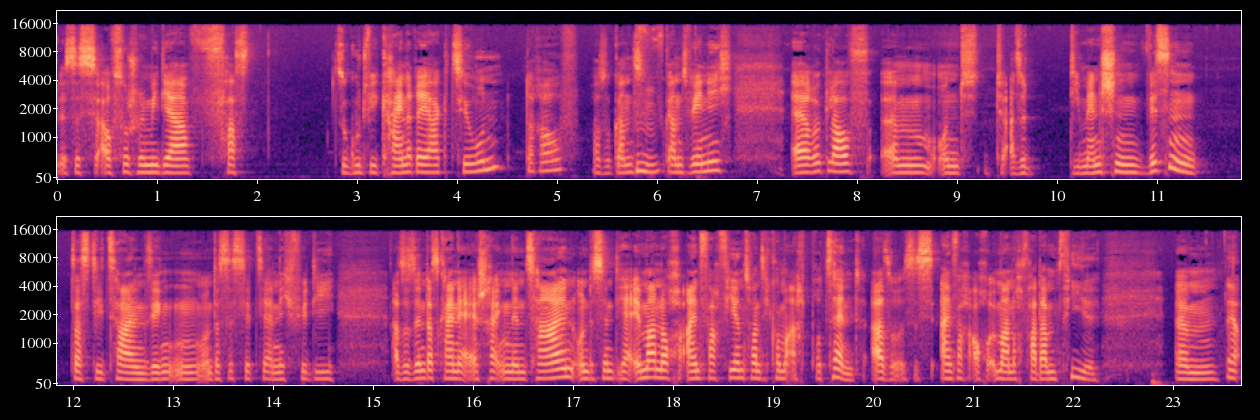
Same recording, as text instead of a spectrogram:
es ist auf Social Media fast so gut wie keine Reaktion darauf. Also ganz, ganz wenig äh, Rücklauf. Ähm, und also die Menschen wissen, dass die Zahlen sinken. Und das ist jetzt ja nicht für die, also sind das keine erschreckenden Zahlen. Und es sind ja immer noch einfach 24,8 Prozent. Also es ist einfach auch immer noch verdammt viel. Ähm, Ja.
